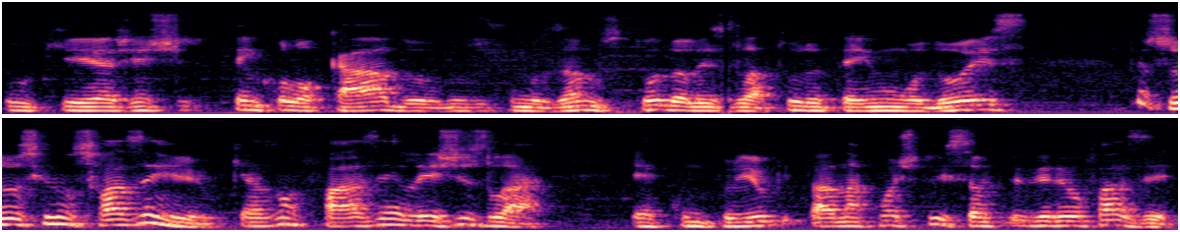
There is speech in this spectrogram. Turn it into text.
porque a gente tem colocado nos últimos anos, toda legislatura tem um ou dois, pessoas que nos fazem rir. O que elas não fazem é legislar, é cumprir o que está na Constituição que deveriam fazer.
